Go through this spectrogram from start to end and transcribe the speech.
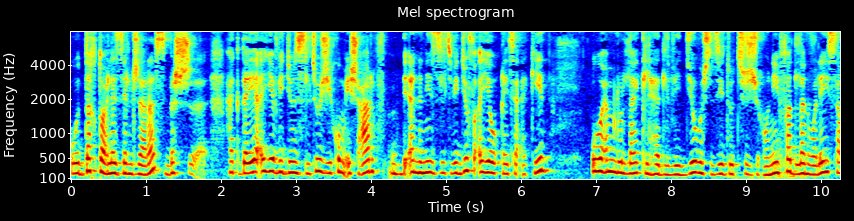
وتضغطوا على زر الجرس باش هكذايا أي فيديو نزلتو يجيكم إشعار بأنني نزلت فيديو في أي وقيتة أكيد. وعملوا like لهذا الفيديو باش تزيدوا تشجعوني فضلا وليس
